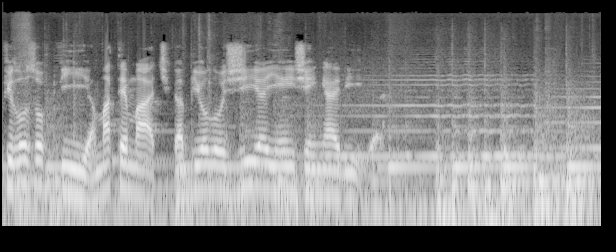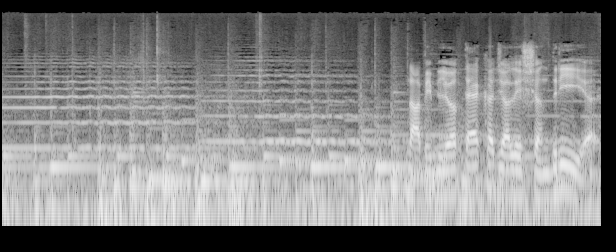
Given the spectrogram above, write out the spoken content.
filosofia, matemática, biologia e engenharia. Na biblioteca de Alexandria,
